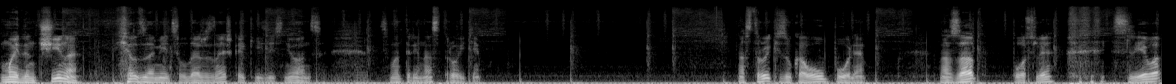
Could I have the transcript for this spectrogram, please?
Made in China. Я заметил даже, знаешь, какие здесь нюансы. Смотри, настройки. Настройки звукового поля. Назад, после, слева,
